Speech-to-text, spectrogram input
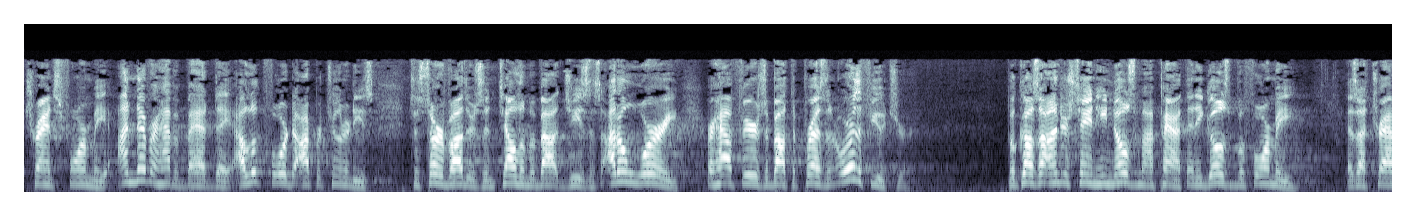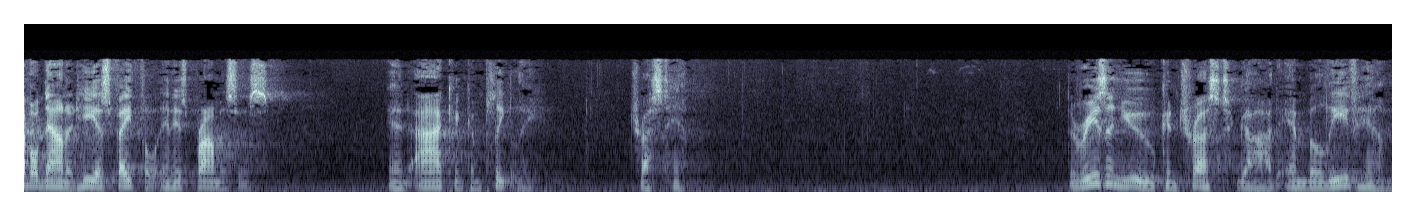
transformed me. I never have a bad day. I look forward to opportunities to serve others and tell them about Jesus. I don't worry or have fears about the present or the future because I understand He knows my path and He goes before me as I travel down it. He is faithful in His promises. And I can completely trust Him. The reason you can trust God and believe Him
